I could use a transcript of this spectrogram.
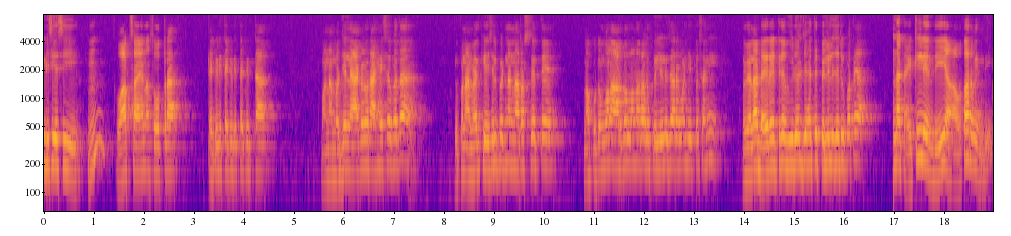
ఇడిచేసి వాత్సాయన సూత్ర తకిడి తకిడి తకిడితా మొన్న మధ్య లేఖలు రాసేసావు కదా? ఇప్పుడు నా మీద కేసులు పెట్టి నన్ను అరెస్ట్ చేస్తే మా కుటుంబంలో ఆడపిల్లలు ఉన్నారు వాళ్ళకి పెళ్ళిళ్ళు జరగవని చెప్పేసి అని నువ్వు ఎలా డైరెక్ట్గా వీడియోలు చేస్తే పెళ్ళిళ్ళు జరిగిపోతాయా? ఆ టైటిల్ ఏంది? ఆ అవతారం ఏంది?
